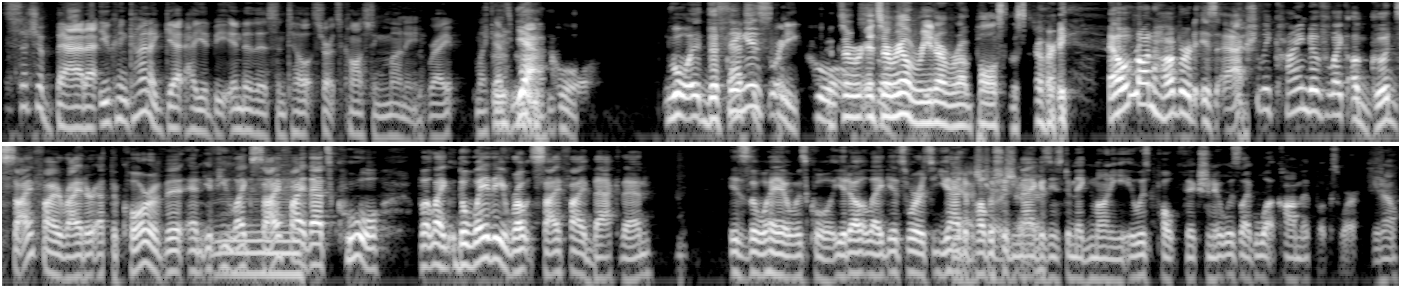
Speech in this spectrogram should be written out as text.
Such a bad. You can kind of get how you'd be into this until it starts costing money, right? Like that's Yeah. cool. Well, the thing That's is, pretty cool. It's a it's a story. real Rita Repulsa story. L. Ron Hubbard is actually kind of like a good sci-fi writer at the core of it, and if you like Mm. sci-fi, that's cool. But like the way they wrote sci-fi back then is the way it was cool. You know, like it's where it's, you had Yeah, to publish sure, it in sure. magazines to make money. It was Pulp Fiction. It was like what comic books were. You know.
